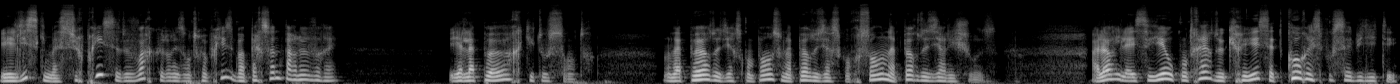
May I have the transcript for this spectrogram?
Et elle dit ce qui m'a surpris, c'est de voir que dans les entreprises, ben, personne parle vrai. Il y a la peur qui est au centre. On a peur de dire ce qu'on pense, on a peur de dire ce qu'on ressent, on a peur de dire les choses. Alors il a essayé au contraire de créer cette co-responsabilité.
